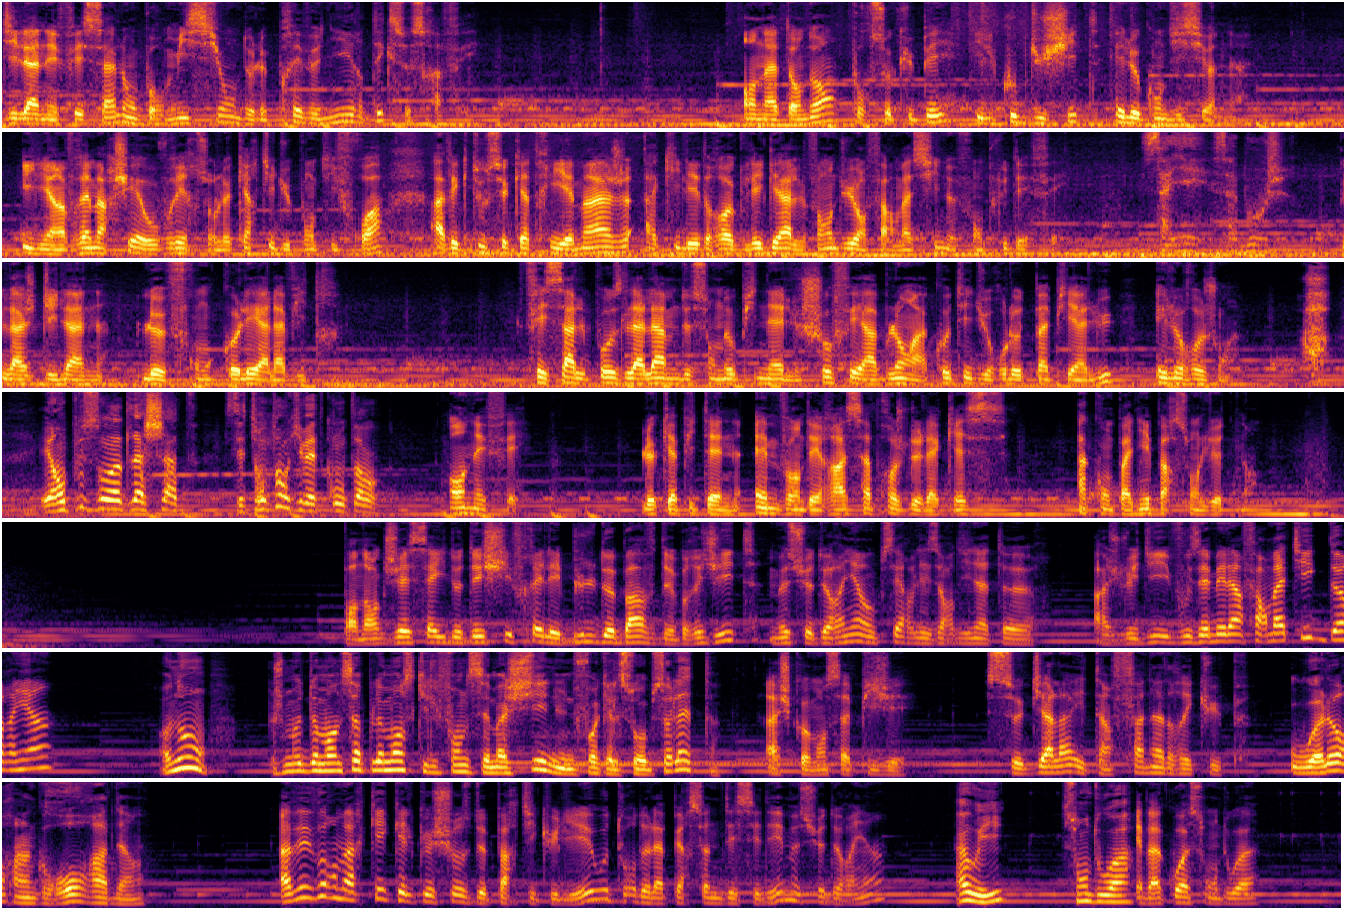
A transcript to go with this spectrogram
Dylan et Fessal ont pour mission de le prévenir dès que ce sera fait. En attendant, pour s'occuper, il coupe du shit et le conditionne. Il y a un vrai marché à ouvrir sur le quartier du Pontifroy, avec tout ce quatrième âge à qui les drogues légales vendues en pharmacie ne font plus d'effet. Ça y est, ça bouge. Lâche Dylan, le front collé à la vitre. Fessal pose la lame de son opinel chauffé à blanc à côté du rouleau de papier alu et le rejoint. Ah, et en plus on a de la chatte. C'est tonton qui va être content. En effet, le capitaine M. Vandera s'approche de la caisse, accompagné par son lieutenant. Pendant que j'essaye de déchiffrer les bulles de bave de Brigitte, Monsieur de Rien observe les ordinateurs. Ah, je lui dis, vous aimez l'informatique, de Rien? Oh non, je me demande simplement ce qu'ils font de ces machines une fois qu'elles soient obsolètes. Ah, je commence à piger. Ce gars-là est un fanat de récup. Ou alors un gros radin. Avez-vous remarqué quelque chose de particulier autour de la personne décédée, monsieur de Rien Ah oui, son doigt. Eh ben quoi, son doigt?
